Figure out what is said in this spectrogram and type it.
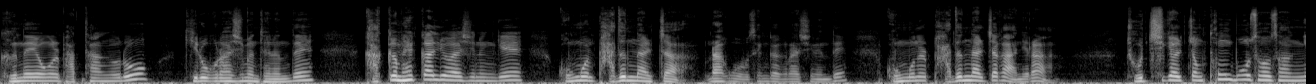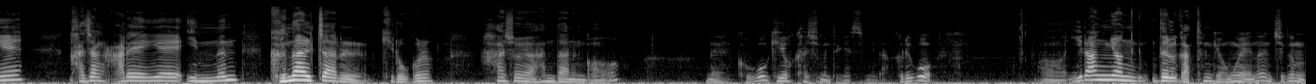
그 내용을 바탕으로 기록을 하시면 되는데 가끔 헷갈려 하시는 게 공문 받은 날짜라고 생각을 하시는데 공문을 받은 날짜가 아니라 조치 결정 통보서상에 가장 아래에 있는 그 날짜를 기록을 하셔야 한다는 거. 네, 그거 기억하시면 되겠습니다. 그리고 어, 1학년들 같은 경우에는 지금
